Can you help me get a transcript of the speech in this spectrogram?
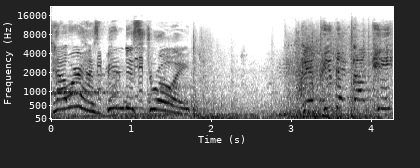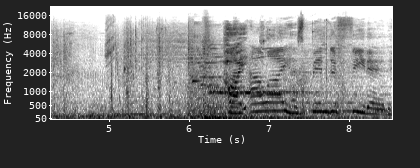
tower has been destroyed. An ally has been defeated.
